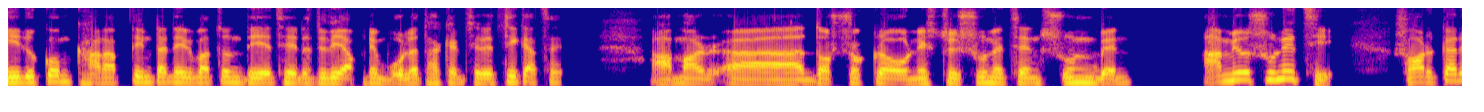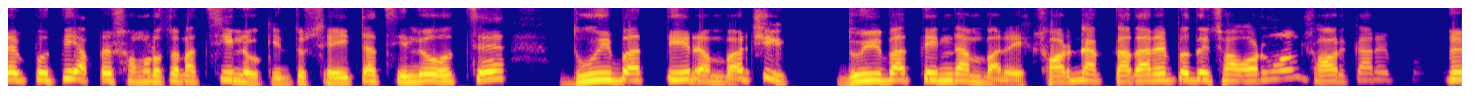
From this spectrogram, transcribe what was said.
এইরকম খারাপ তিনটা নির্বাচন দিয়েছে, এটা যদি আপনি বলে থাকেন সেটা ঠিক আছে। আমার দর্শকরাও নিশ্চয়ই শুনেছেন, শুনবেন। আমিও শুনেছি। সরকারের প্রতি আপনার সমালোচনা ছিল, কিন্তু সেইটা ছিল হচ্ছে দুই বা তিন নাম্বার দুই বা তিন নাম্বারে। সরকার তাদের প্রতি সমর্থন সরকারের প্রতি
